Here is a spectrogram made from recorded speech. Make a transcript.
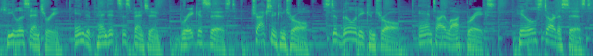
keyless entry, independent suspension, brake assist, traction control, stability control, anti lock brakes, hill start assist,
